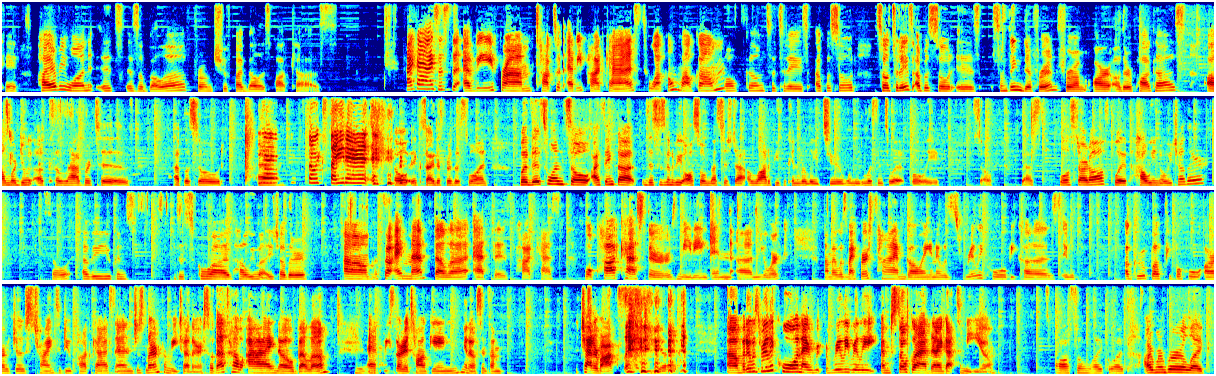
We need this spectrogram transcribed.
Okay. Hi, everyone. It's Isabella from Truth by Bella's podcast. Hi, guys. This is Evie from Talks with Evie podcast. Welcome, welcome. Welcome to today's episode. So, today's episode is something different from our other podcasts. Um, we're doing a collaborative episode. Yay! So excited. so excited for this one. But this one, so I think that this is going to be also a message that a lot of people can relate to when they listen to it fully. So, yes, we'll start off with how we know each other. So, Evie, you can describe how we met each other. Um, so I met Bella at this podcast, well, podcasters meeting in uh, New York. Um, it was my first time going, and it was really cool because it was a group of people who are just trying to do podcasts and just learn from each other. So that's how I know Bella. Yeah. And we started talking, you know, since I'm a chatterbox. Yeah. um, but it was really cool. And I re- really, really am so glad that I got to meet you. It's awesome. Likewise. I remember, like,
